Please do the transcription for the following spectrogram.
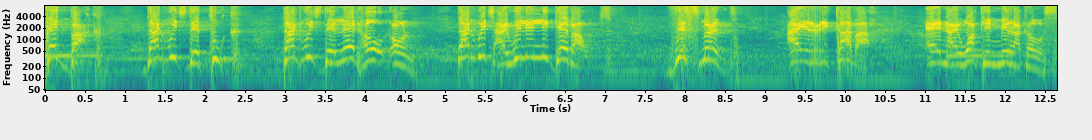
take back that which they took, that which they laid hold on, that which I willingly gave out. This month, I recover and I walk in miracles.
